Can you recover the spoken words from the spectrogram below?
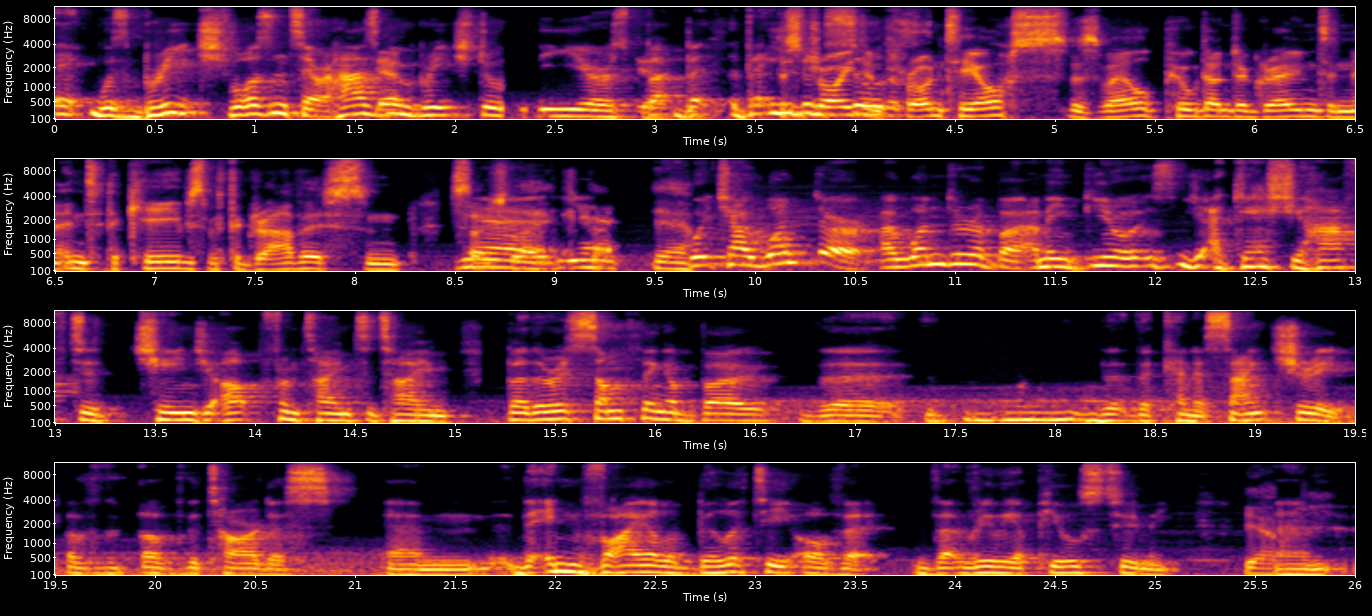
it was breached, wasn't it? Or has Yeah. been breached over the years. But but but even Destroyed so, in Frontios as well, pulled underground and into the caves with the Gravis and such yeah, like. yeah. But, yeah. Which I wonder, I wonder about. I mean, you know, I guess you have to change it up from time to time, but there is something about the the, the kind of sanctuary of the, of the TARDIS, um, the inviolability of it that really appeals to me. yeah. Um,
